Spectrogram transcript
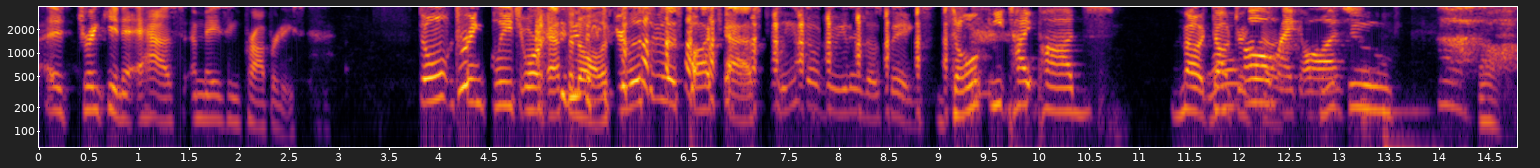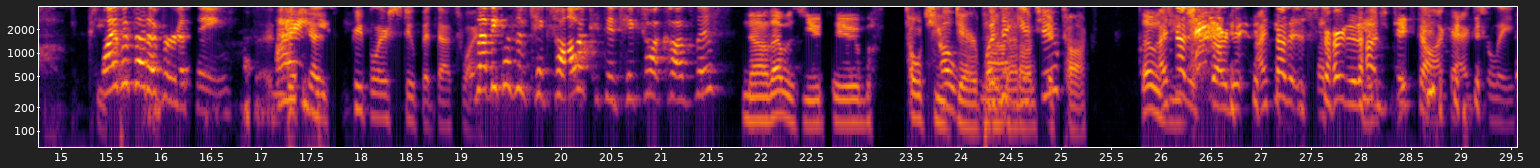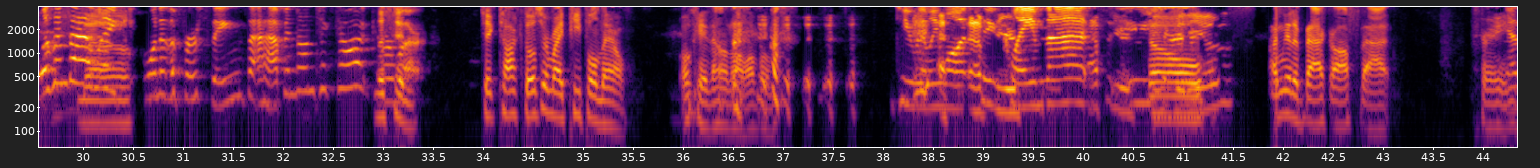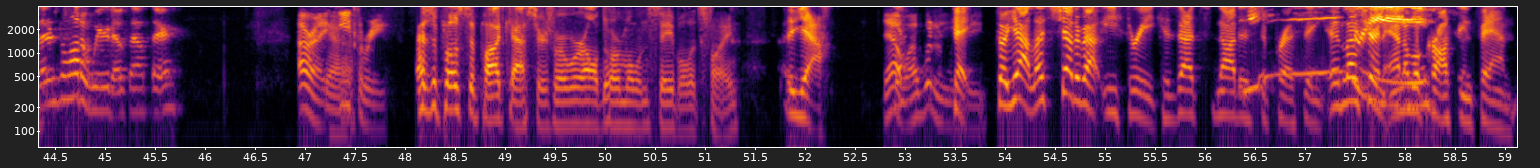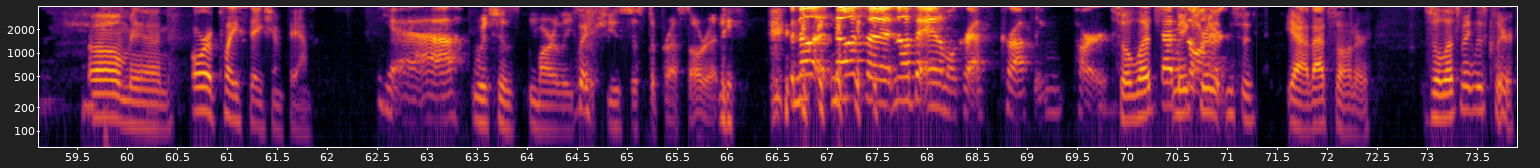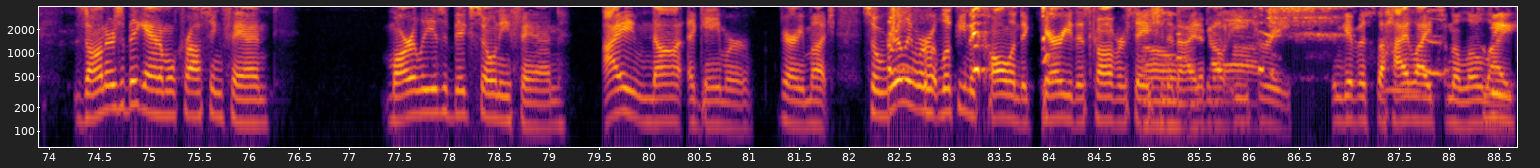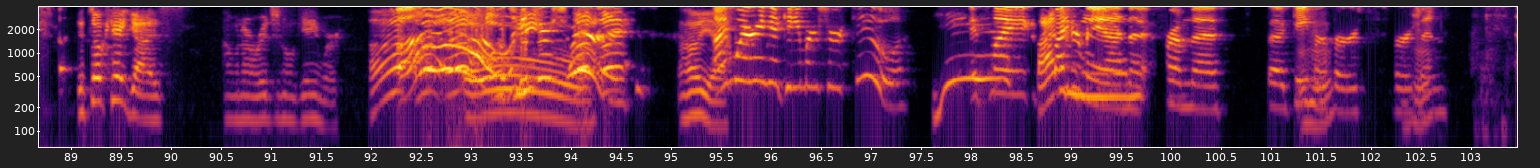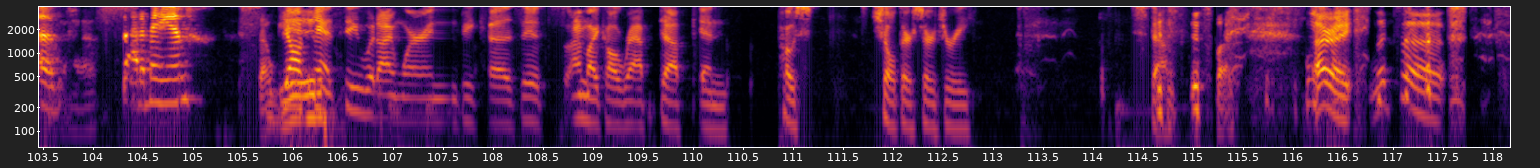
uh, drinking it has amazing properties. Don't drink bleach or ethanol. if you're listening to this podcast, please don't do either of those things. Don't eat Tide Pods. No, don't No. drink. Oh those. my Don't gosh. do. Oh. Why was that ever a thing? I- Because people are stupid. That's why. Was that because of TikTok? Did TikTok cause this? No, that was YouTube. Don't you Oh, dare put was it that on TikTok. That was I thought it started. I thought it started on TikTok. Actually, Wasn't that No. like one of the first things that happened on TikTok? Or Listen. What? TikTok, those are my people now. Okay, not all of them. do you really want After to your- claim that? After your two No. videos. I'm gonna back off that train. Yeah, there's a lot of weirdos out there. All right, Yeah. E3. As opposed to podcasters where we're all normal and stable, it's fine. Uh, yeah. Yeah, Yeah. why wouldn't we Okay, be? so yeah, let's chat about E3 because that's not as depressing unless you're an Animal Crossing fan Oh man. or a PlayStation fan. Yeah, Which is Marley, so Wait. she's just depressed already. but not not the not the Animal Cross, Crossing part. So let's That's make sure that this is yeah, that's honor. So let's make this clear. Zonner's a big Animal Crossing fan. Marley is a big Sony fan. I'm not a gamer very much. So really we're looking to Colin to carry this conversation Oh tonight about gosh. E3 and give us the highlights and the lowlights. It's okay, guys. I'm an original gamer. Oh, Oh, look at your Oh. shirt. Oh, yeah. I'm wearing a gamer shirt too. Yeah, It's my Spider Spider-Man. From the the Mm-hmm. Gamerverse version of Yes. Spider Man. So good. Y'all can't see what I'm wearing because it's I'm like all wrapped up in post shoulder surgery stuff. It's, it's fine. All right, let's uh,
